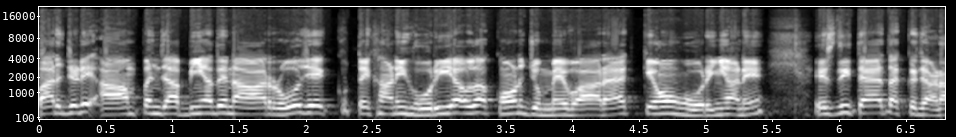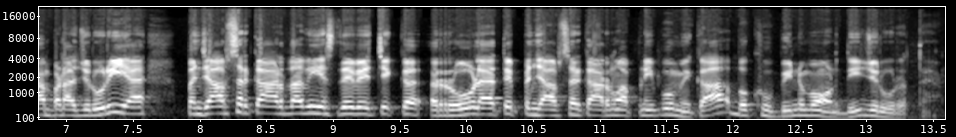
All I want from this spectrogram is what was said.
ਪਰ ਜਿਹੜੇ ਆਮ ਪੰਜਾਬੀਆਂ ਦੇ ਨਾਲ ਰੋਜ਼ ਇਹ ਕੁੱਤੇ ਖਾਣੀ ਹੋ ਰਹੀ ਹੈ ਉਹਦਾ ਕੌਣ ਕੌਣ ਜ਼ਿੰਮੇਵਾਰ ਹੈ, ਕਿਉਂ ਹੋ ਰਹੀਆਂ ਨੇ, ਇਸ ਦੀ ਤਹਿ ਤੱਕ ਜਾਣਾ ਬੜਾ ਜ਼ਰੂਰੀ ਹੈ। ਪੰਜਾਬ ਸਰਕਾਰ ਦਾ ਵੀ ਇਸ ਦੇ ਵਿੱਚ ਇੱਕ ਰੋਲ ਹੈ ਤੇ ਪੰਜਾਬ ਸਰਕਾਰ ਨੂੰ ਆਪਣੀ ਭੂਮਿਕਾ ਬਖੂਬੀ ਨਿਭਾਉਣ ਦੀ ਜ਼ਰੂਰਤ ਹੈ।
